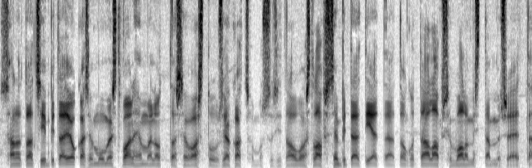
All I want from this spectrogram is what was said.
Sanotaan, että siinä pitää jokaisen mun mielestä vanhemman ottaa se vastuu siellä katsomossa sitä omasta lapsesta. Sen pitää tietää, että onko tämä lapsi valmis tämmöiseen, että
